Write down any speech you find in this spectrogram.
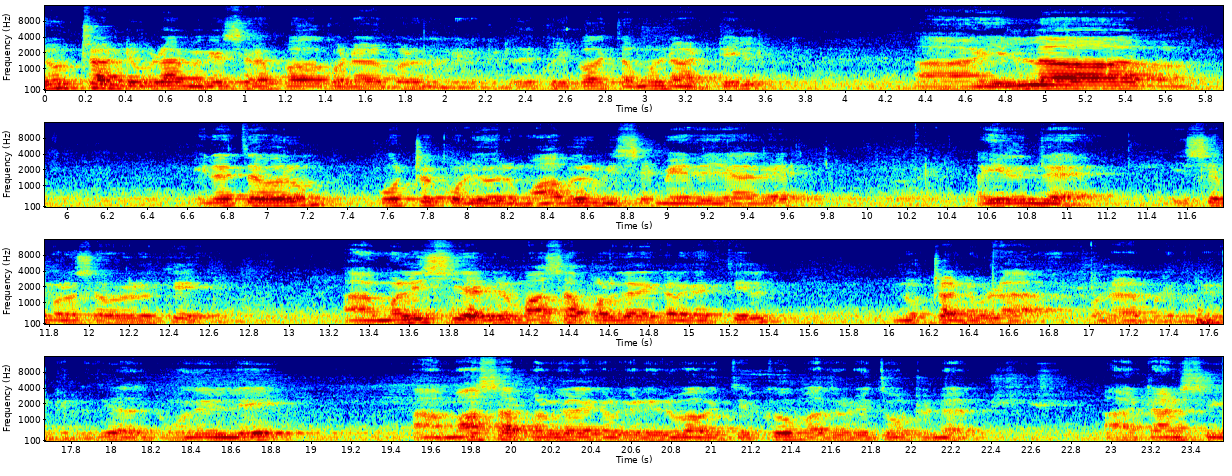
நூற்றாண்டு விழா மிக சிறப்பாக கொண்டாடப்பட்டு கொண்டிருக்கிறது. குறிப்பாக தமிழ்நாட்டில் எல்லா இனத்தவரும் போற்றக்கூடிய ஒரு மாபெரும் இசை மேதையாக இருந்த இசை முரசு அவர்களுக்கு மலேசியாவில் மாசா பல்கலைக்கழகத்தில் நூற்றாண்டு விழா கொண்டாடப்பட்டு கொண்டிருக்கிறது. அதுக்கு முதலிலே மாசா பல்கலைக்கழக நிர்வாகத்திற்கும் அதனுடைய தோற்றுனர் டான்சி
